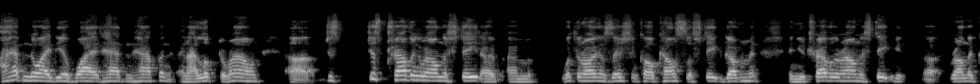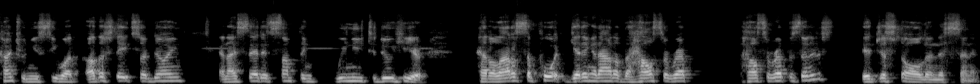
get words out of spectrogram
I have no idea why it hadn't happened. And I looked around, uh, just just traveling around the state. I, am with an organization called Council of State Government, and you travel around the state, uh, around the country, and you see what other states are doing. And I said it's something we need to do here. Had a lot of support getting it out of the House of Rep, House of Representatives. It just stalled in the Senate,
